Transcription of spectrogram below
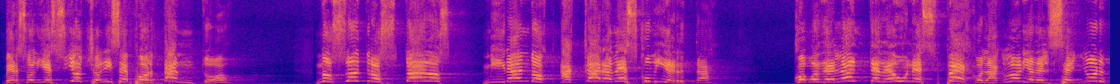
verso 18, dice, por tanto, nosotros todos mirando a cara descubierta, como delante de un espejo, la gloria del Señor,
